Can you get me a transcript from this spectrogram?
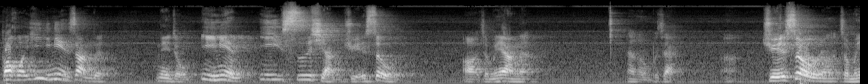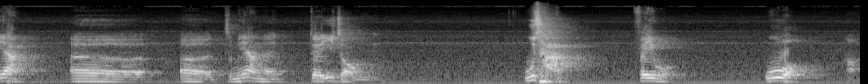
包括意念上的那种意念、一思想觉受，啊，怎么样呢？那种不在啊，觉受呢？怎么样？呃呃，怎么样呢？的一种无常、非我、无我，啊，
